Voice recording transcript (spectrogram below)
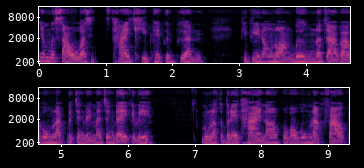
ยามมื้อเช้าว่าสิถ่ายคลิปให้เพื่อนๆ พี่ๆน้องๆเบิ่งเนาะจ้ะว่าวงรักไปจังใดมาจังใดก็เลยวงรักก็บ่ได้ถ่ายเนาะเพราะว่าวงรักฝ่าวไป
